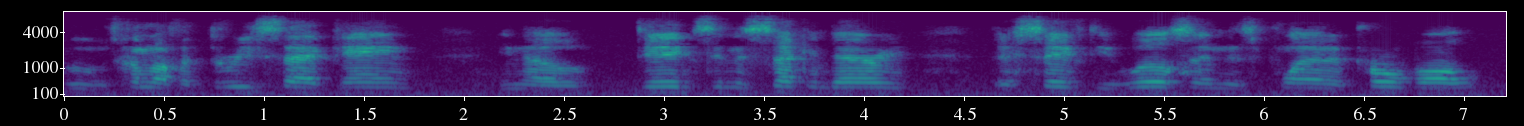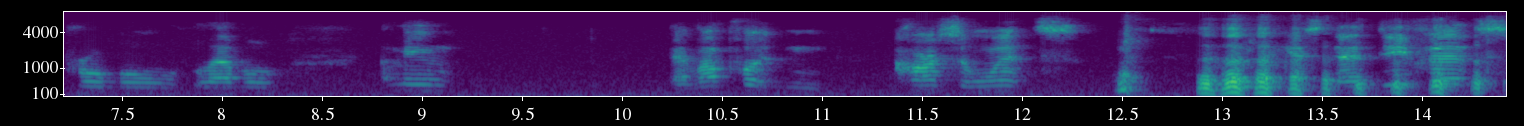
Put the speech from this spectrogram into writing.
who's coming off a three sack game. You know, Diggs in the secondary. Their safety Wilson is playing at Pro Bowl Pro Bowl level. I mean, if I'm putting Carson Wentz against that defense,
